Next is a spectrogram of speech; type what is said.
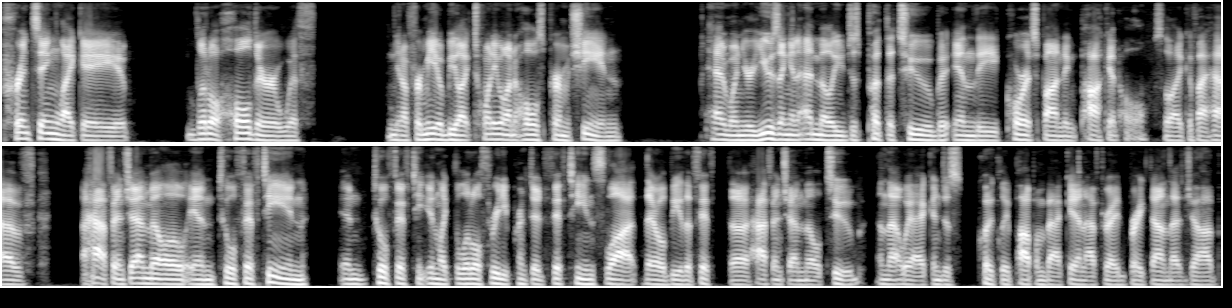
printing like a little holder with, you know, for me, it would be like 21 holes per machine and when you're using an end mill, you just put the tube in the corresponding pocket hole. So like if I have a half inch end mill in tool 15, in tool 15 in like the little 3D printed 15 slot, there will be the fifth the half inch end mill tube. And that way I can just quickly pop them back in after I break down that job.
